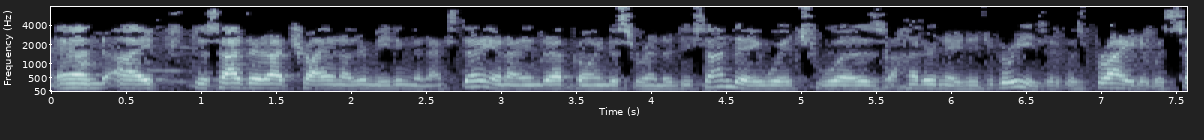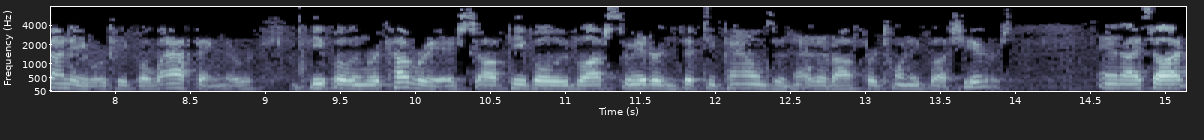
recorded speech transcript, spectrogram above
and I decided I'd try another meeting the next day, and I ended up going to Serenity Sunday, which was 180 degrees. It was bright, it was sunny, there were people laughing, there were people in recovery. I saw people who'd lost 350 pounds and had it off for 20 plus years. And I thought,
